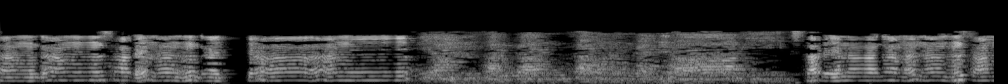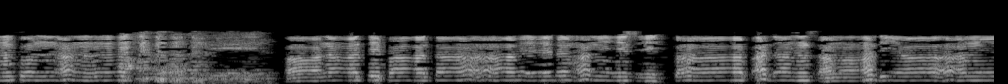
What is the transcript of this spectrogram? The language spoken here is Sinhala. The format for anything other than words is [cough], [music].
සතියම්පි සංඝං සරණං ගච්ඡාමි। සරණාගමනං සම්පුන්නං පානාති පාතා වේදමණී සික්ඛා පදං සමාදියාමි।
